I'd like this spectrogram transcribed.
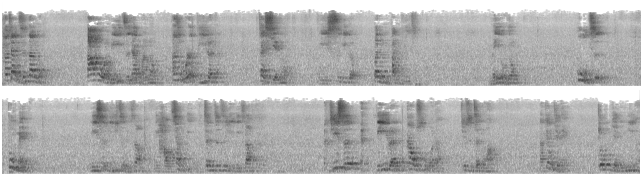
他这样称赞我，当我女子这样玩弄，但是我的敌人呢，在嫌我，你是一个笨蛋女子，没有用。固执，不美。你是梨子，你知道吗？你好像你，真正是梨，你知道吗？其实敌人告诉我的就是真话。那弟兄姐妹，忠言逆耳。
